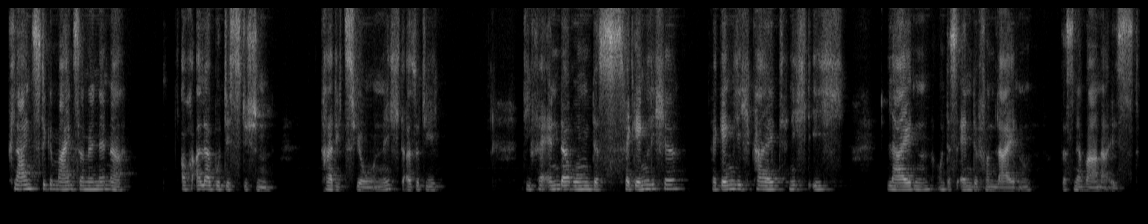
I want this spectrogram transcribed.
kleinste gemeinsame Nenner auch aller buddhistischen Traditionen, nicht? Also die, die Veränderung, das Vergängliche, Vergänglichkeit, nicht ich, Leiden und das Ende von Leiden, das Nirvana ist.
